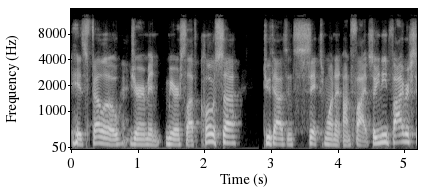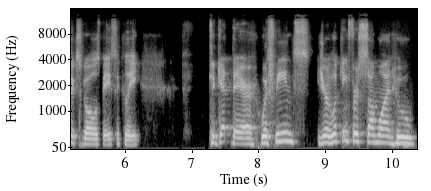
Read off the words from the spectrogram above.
His fellow German Miroslav Klose, 2006, won it on five. So you need five or six goals basically to get there, which means you're looking for someone who,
